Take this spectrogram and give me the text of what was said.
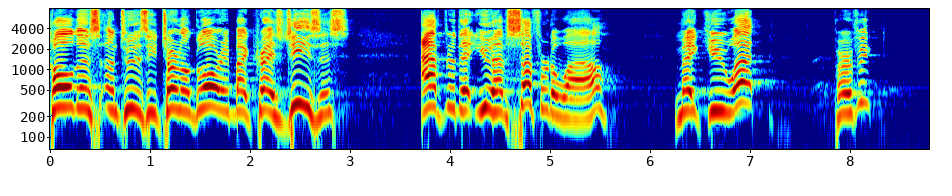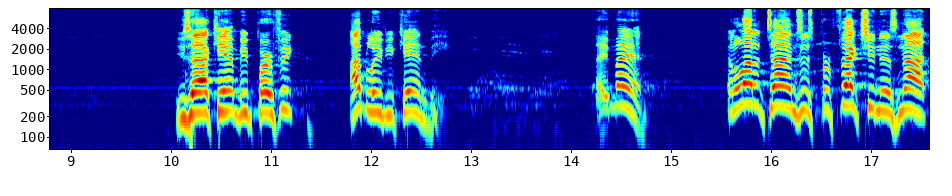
called us unto his eternal glory by Christ Jesus, after that you have suffered a while, make you what? Perfect. You say, I can't be perfect. I believe you can be. Amen. And a lot of times, this perfection is not,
